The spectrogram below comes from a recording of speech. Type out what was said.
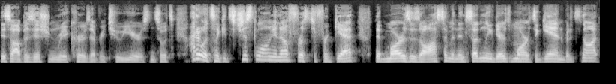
this opposition reoccurs every two years. And so it's, I don't know, it's like it's just long enough for us to forget that Mars is awesome. And then suddenly there's Mhm. Mars again, but it's not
